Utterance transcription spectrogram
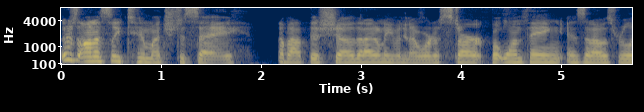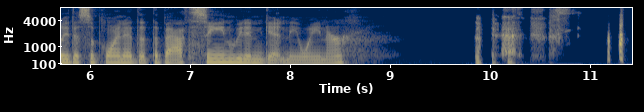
There's honestly too much to say about this show that I don't even know where to start. But one thing is that I was really disappointed that the bath scene we didn't get any wiener.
